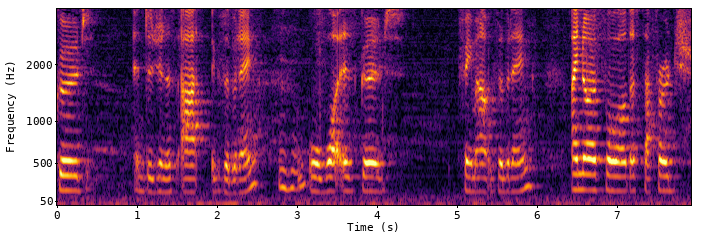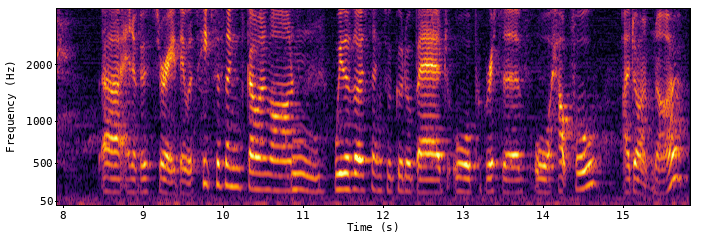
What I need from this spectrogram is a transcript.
good Indigenous art exhibiting Mm-hmm. or what is good female exhibiting. I know for the suffrage uh, anniversary there was heaps of things going on. Mm. Whether those things were good or bad or progressive or helpful, I don't know.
